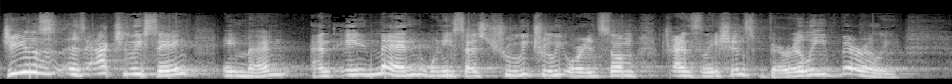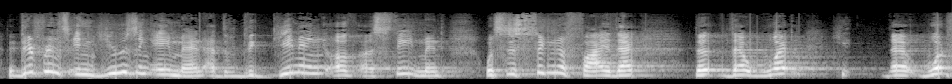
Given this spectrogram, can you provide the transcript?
Jesus is actually saying amen and amen when he says truly, truly, or in some translations, verily, verily. The difference in using amen at the beginning of a statement was to signify that, that, that, what, that what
